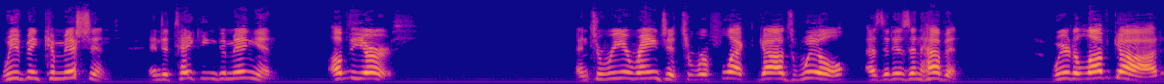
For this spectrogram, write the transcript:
We've been commissioned into taking dominion of the earth and to rearrange it to reflect God's will as it is in heaven. We're to love God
